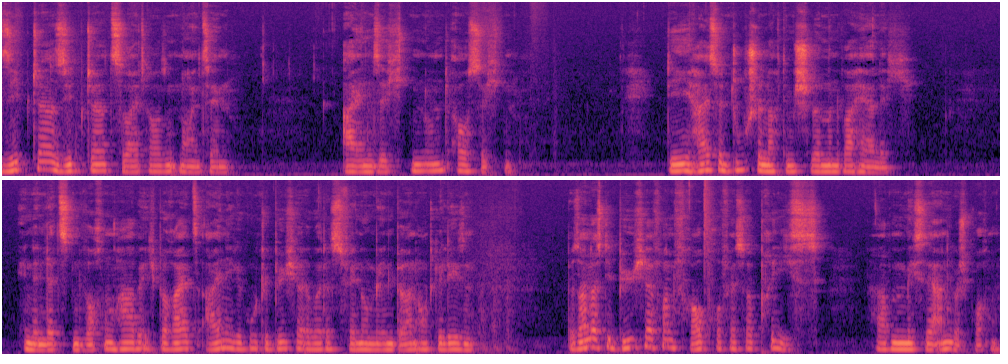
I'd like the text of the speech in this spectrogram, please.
7.7.2019 Einsichten und Aussichten Die heiße Dusche nach dem Schwimmen war herrlich. In den letzten Wochen habe ich bereits einige gute Bücher über das Phänomen Burnout gelesen. Besonders die Bücher von Frau Professor Pries haben mich sehr angesprochen.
